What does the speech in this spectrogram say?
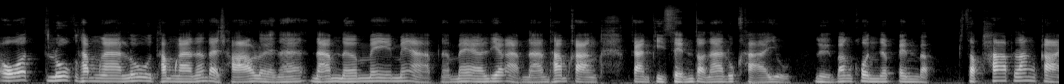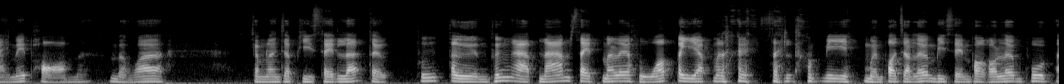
โอ้ลูกทำงานลูกทำงานตั้งแต่เช้าเลยนะ น้ำเนิ้มไม่ไม่อาบนะแม่เรียกอาบน้ำท่ามกลางการ present ต่อหน้าลูกค้าอยู่ หรือบางคนจะเป็นแบบสภาพร่างกายไม่พร้อมอะ แบบว่ากำลังจะ present แล้วแต่เพิ่งตื่นเพิ่งอาบน้ำเสร็จมาเลยหัวเปียกมาเลยเสร็จแล้วมีเหมือนพอจะเริ่ม present พอเขาเริ่มพูดไป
